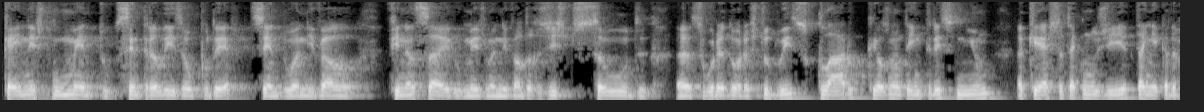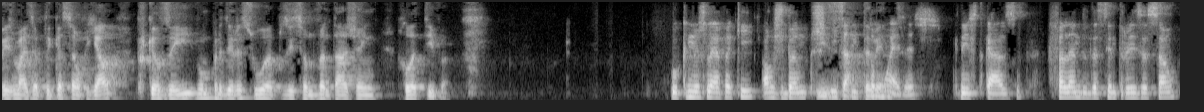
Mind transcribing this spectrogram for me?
quem neste momento centraliza o poder, sendo a nível financeiro, mesmo a nível de registros de saúde, uh, seguradoras, tudo isso, claro que eles não têm interesse nenhum a que esta tecnologia tenha cada vez mais aplicação real, porque eles aí vão perder a sua posição de vantagem relativa. O que nos leva aqui aos bancos Exatamente. e criptomoedas. Neste caso, falando da centralização,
